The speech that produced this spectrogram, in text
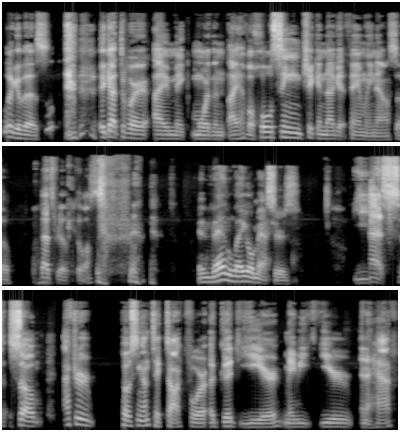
look at this. it got to where I make more than I have a whole singing chicken nugget family now, so that's really cool. and then Lego Masters. Yes. So after posting on TikTok for a good year, maybe year and a half,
